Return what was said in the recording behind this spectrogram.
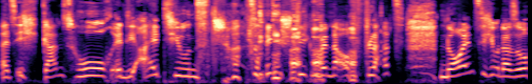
als ich ganz hoch in die iTunes-Charts eingestiegen bin auf Platz 90 oder so.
